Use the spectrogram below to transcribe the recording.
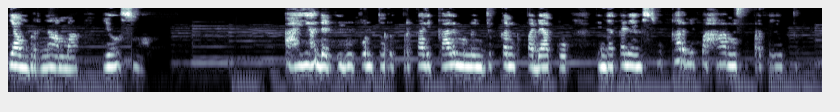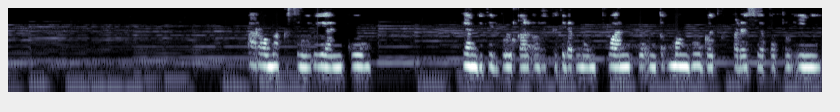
yang bernama Yosua. Ayah dan ibu pun turut berkali-kali menunjukkan kepadaku tindakan yang sukar dipahami seperti itu. Aroma kesendirianku yang ditimbulkan oleh ketidakmampuanku untuk menggugat kepada siapa pun ini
